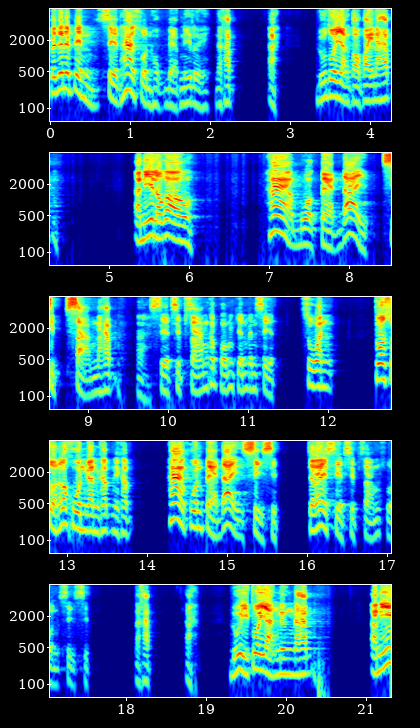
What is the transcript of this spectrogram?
ก็จะได้เป็นเศษห้าส่วนหกแบบนี้เลยนะครับอะดูตัวอย่างต่อไปนะครับ อันนี้เราก็เอาห้าบวกแปดได้สิบสามนะครับอะเศษสิบสามครับผมเขียนเป็นเศษ ส่วนตัวส่วนก็คูณกันครับนี่ครับห้าคูณแปดได้สี่สิบจะได้เศษสิบสามส่วนสี่สิบนะครับอะดูอีกตัวอย่างหนึ่งนะครับ อันนี้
